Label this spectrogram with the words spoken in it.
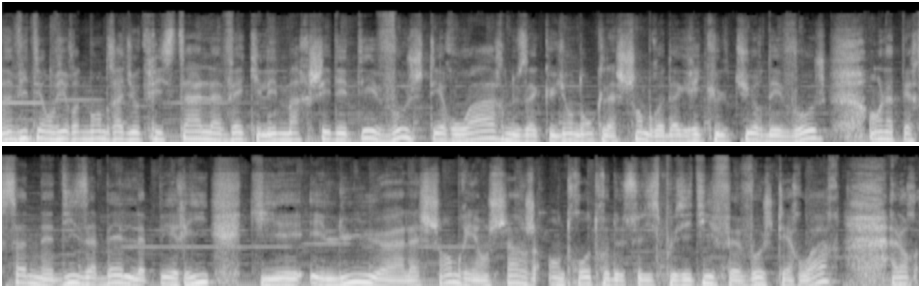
L'invité environnement de Radio Cristal avec les marchés d'été Vosges Terroir. Nous accueillons donc la Chambre d'agriculture des Vosges en la personne d'Isabelle Perry qui est élue à la Chambre et en charge entre autres de ce dispositif Vosges Terroir. Alors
